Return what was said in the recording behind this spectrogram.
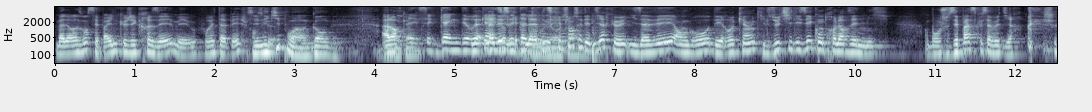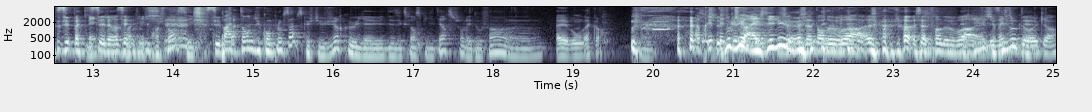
Malheureusement, c'est pas une que j'ai creusée, mais vous pourrez taper. C'est une que- équipe ou un gang Alors, C'est gang des La, requins, la ils ont descri- des la description, c'était de dire qu'ils avaient en gros des requins qu'ils utilisaient contre leurs ennemis. Bon, je sais pas ce que ça veut dire. je sais pas qui c'est leurs mais ennemis. Franchement, Je c'est pas, pas. tant du complot que ça, parce que je te jure qu'il y a eu des expériences militaires sur les dauphins. euh. Eh bon, d'accord. Après, Je vous que jure, je l'ai lu. J'attends de voir. j'attends- de voir les équipes de requins.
